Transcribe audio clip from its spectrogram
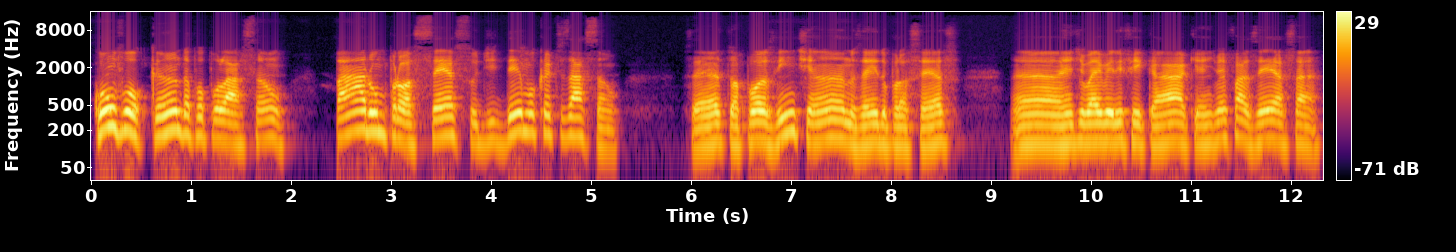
convocando a população para um processo de democratização, certo? Após 20 anos aí do processo, a gente vai verificar que a gente vai fazer essa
